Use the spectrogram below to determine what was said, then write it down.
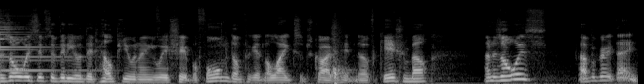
As always, if the video did help you in any way, shape or form, don't forget to like, subscribe and hit the notification bell. And as always, have a great day.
